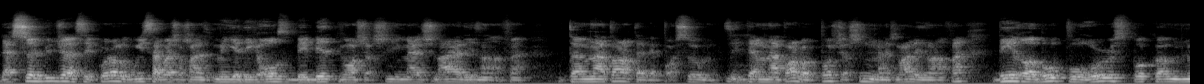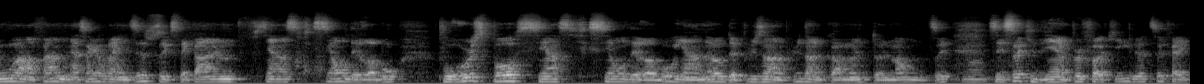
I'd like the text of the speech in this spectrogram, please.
Le seul but de Jurassic World, oui, ça va chercher un- Mais il y a des grosses bébites qui vont chercher l'imaginaire des enfants. Terminator, t'avais pas ça. Là. Sais, Terminator va pas chercher l'imaginaire des enfants. Des robots, pour eux, c'est pas comme nous, enfants, en 1990, c'est que c'était quand même science-fiction des robots. Pour eux, c'est pas science-fiction des robots. Il y en a de plus en plus dans le commun de tout le monde. sais. C'est ça qui devient un peu fucké. Là, fait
